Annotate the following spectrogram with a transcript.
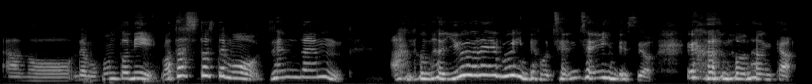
あのでも本当に私としても全然あのな幽霊部員でも全然いいんですよ。あのなんか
